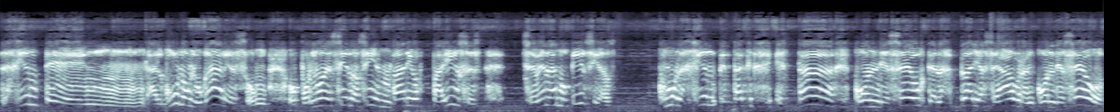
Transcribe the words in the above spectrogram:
la gente en algunos lugares, o, por no decirlo así, en varios países, se ven las noticias cómo la gente está, está con deseos playas se abran, con deseos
